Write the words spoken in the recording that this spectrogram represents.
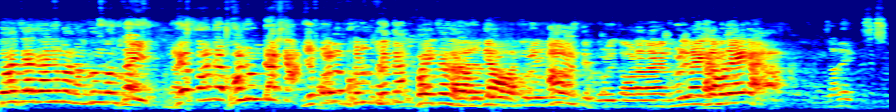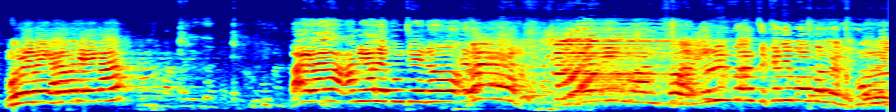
दोन चार गाणे म्हणा मग बोलतो. हे पानं फाडून टाका. हे पानं फाडून टाका. बाईचं घर आलं द्या आवाज. आवाज दे. मुरळीचा वाडा नाही. मुरळीबाई घरामध्ये आहे का? मुरळीबाई घरामध्ये आहे का? काय रा, आम्ही आले तुमचे न. नवीन माणसं. नवीन माणसं. कधी भाऊ बोलणार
